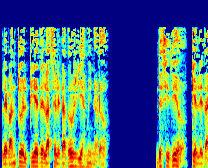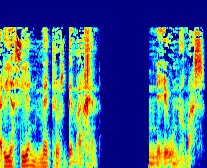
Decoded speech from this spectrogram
Levantó el pie del acelerador y aminoró. Decidió que le daría cien metros de margen. Ni uno más.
